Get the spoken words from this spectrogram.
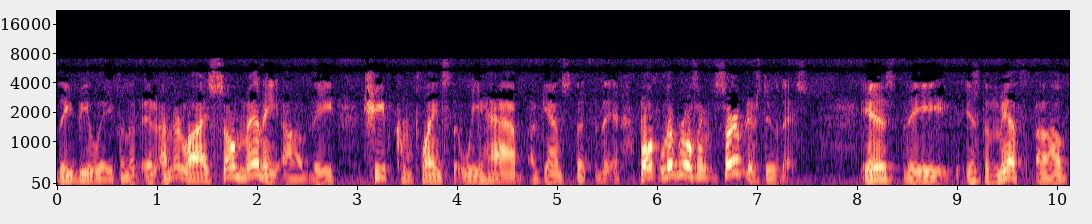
the belief, and it, it underlies so many of the chief complaints that we have against the, the, both liberals and conservatives do this is the is the myth of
